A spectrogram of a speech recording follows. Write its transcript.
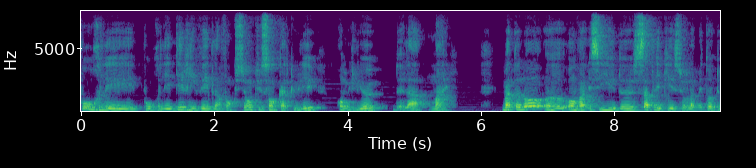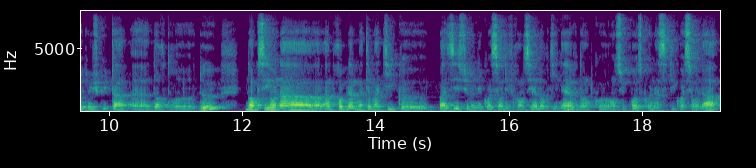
pour les, pour les dérivés de la fonction qui sont calculés au milieu de la maille. Maintenant, euh, on va essayer de s'appliquer sur la méthode de Ruijskuta euh, d'ordre 2. Donc, si on a un problème mathématique euh, basé sur une équation différentielle ordinaire, donc on suppose qu'on a cette équation-là,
